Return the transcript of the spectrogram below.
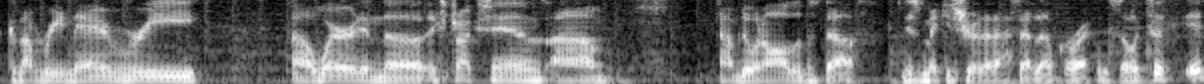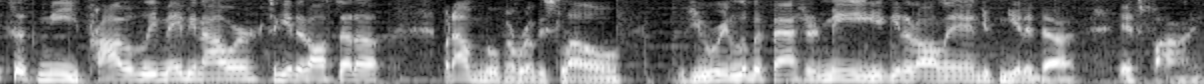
because I'm reading every uh, word in the instructions. Um, I'm doing all of the stuff, just making sure that I set it up correctly. So it took it took me probably maybe an hour to get it all set up, but I was moving really slow. If you read a little bit faster than me, you get it all in, you can get it done. It's fine.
